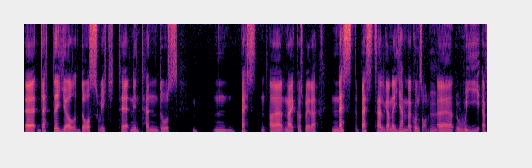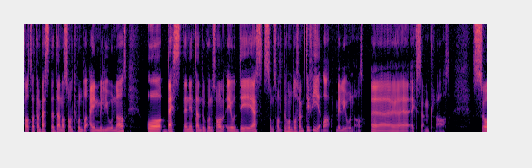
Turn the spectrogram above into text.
Eh, dette gjør da Switch til Nintendos mm, best eh, Nei, hvordan blir det? Nest bestselgende hjemmekonsoll. Eh, Wii er fortsatt den beste. Den har solgt 101 millioner. Og beste Nintendo-konsoll er jo DS, som solgte 154 millioner eh, eksemplar. Så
